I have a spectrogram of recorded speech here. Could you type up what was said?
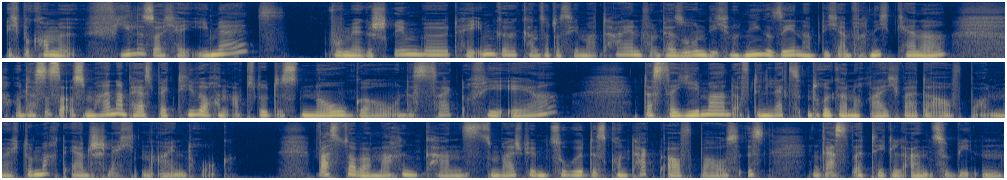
Ich bekomme viele solcher E-Mails, wo mir geschrieben wird, hey Imke, kannst du das hier mal teilen von Personen, die ich noch nie gesehen habe, die ich einfach nicht kenne. Und das ist aus meiner Perspektive auch ein absolutes No-Go. Und das zeigt auch viel eher, dass da jemand auf den letzten Drücker noch Reichweite aufbauen möchte und macht eher einen schlechten Eindruck. Was du aber machen kannst, zum Beispiel im Zuge des Kontaktaufbaus, ist, einen Gastartikel anzubieten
